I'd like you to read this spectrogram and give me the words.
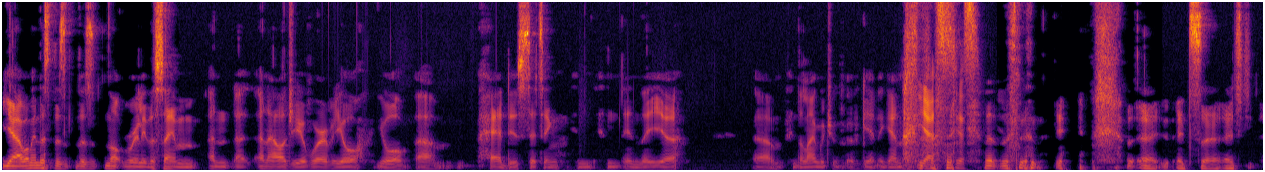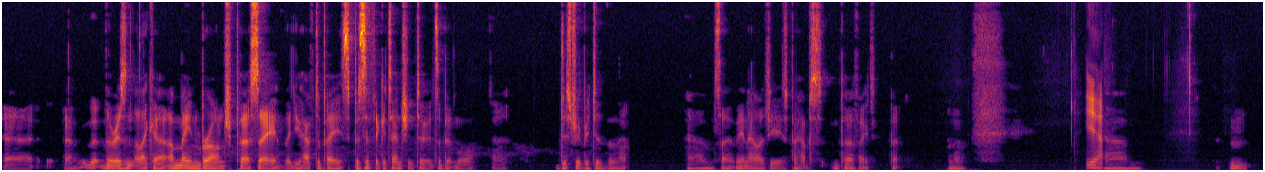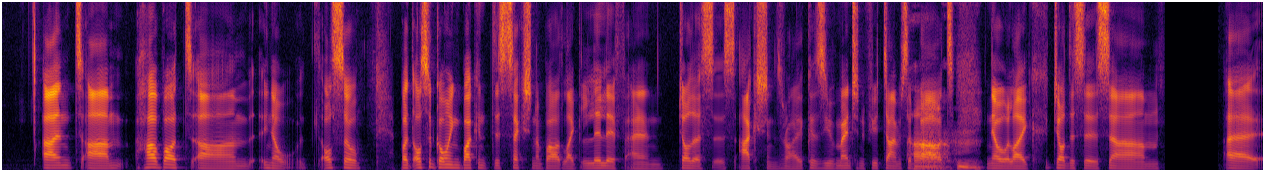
yeah, well, I mean, there's there's, there's not really the same an, uh, analogy of wherever your your um, head is sitting in in, in the uh, um, in the language of, of Git again. Yes, yes. uh, it's uh, it's uh, there isn't like a, a, main branch per se that you have to pay specific attention to. It's a bit more uh, distributed than that. Um, so the analogy is perhaps imperfect, but. Yeah. Um, hmm. And um, how about um, you know also, but also going back into this section about like Lilith and Jodahs's actions, right? Because you've mentioned a few times ah, about hmm. you know like Jodahs's um, uh,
